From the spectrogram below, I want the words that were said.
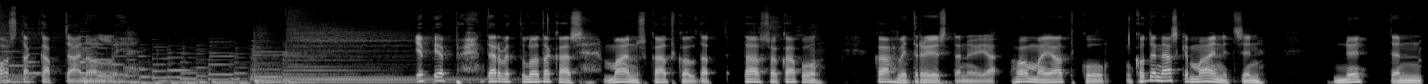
Osta Captain Olli. Jep jep, tervetuloa takas mainoskatkolta. Taas on Kapu kahvit ryystänyt ja homma jatkuu. Kuten äsken mainitsin, nytten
